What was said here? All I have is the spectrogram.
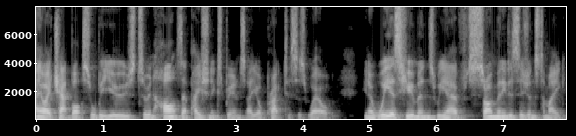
AI chatbots will be used to enhance that patient experience at your practice as well. You know, we as humans, we have so many decisions to make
